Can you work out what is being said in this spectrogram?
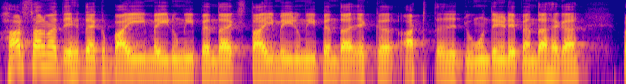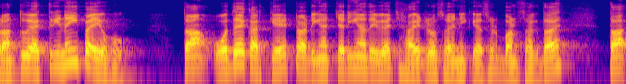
ਹਰ ਸਾਲ ਮੈਂ ਦੇਖਦਾ ਇੱਕ 22 ਮਈ ਨੂੰ ਮੀਂਹ ਪੈਂਦਾ, ਇੱਕ 27 ਮਈ ਨੂੰ ਮੀਂਹ ਪੈਂਦਾ, ਇੱਕ 8 ਜੂਨ ਦੇ ਨੇੜੇ ਪੈਂਦਾ ਹੈਗਾ। ਪਰੰਤੂ ਐਕਚੁਅਲੀ ਨਹੀਂ ਪਏ ਉਹ। ਤਾਂ ਉਹਦੇ ਕਰਕੇ ਤੁਹਾਡੀਆਂ ਚਰੀਆਂ ਦੇ ਵਿੱਚ ਹਾਈਡਰੋਸਾਇਨਿਕ ਐਸਿਡ ਬਣ ਸਕਦਾ ਹੈ। ਤਾਂ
